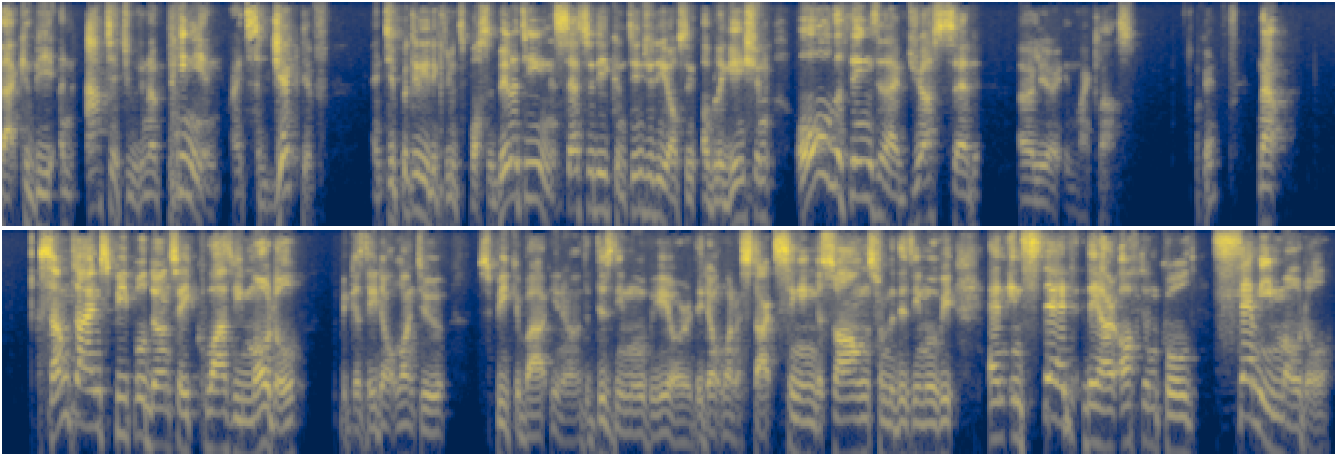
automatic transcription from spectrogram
that could be an attitude, an opinion, right? Subjective. And typically it includes possibility, necessity, contingency, ob obligation, all the things that I've just said earlier in my class. Okay. Now, sometimes people don't say quasi-modal because they don't want to speak about, you know, the Disney movie or they don't want to start singing the songs from the Disney movie. And instead, they are often called semi-modal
